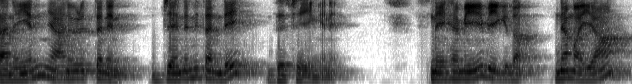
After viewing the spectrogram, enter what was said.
തനയൻ ഞാനൊരുത്തനൻ ജനനി തന്റെ ദശയിങ്ങനെ. സ്നേഹമേ വിഹിതം നമയാ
